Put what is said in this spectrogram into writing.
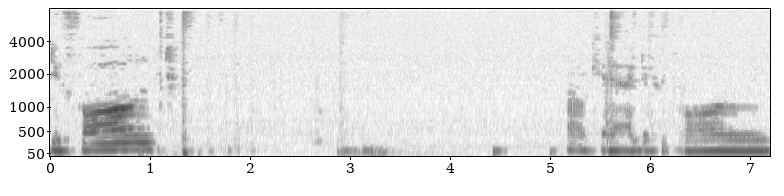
Default. Okay I default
